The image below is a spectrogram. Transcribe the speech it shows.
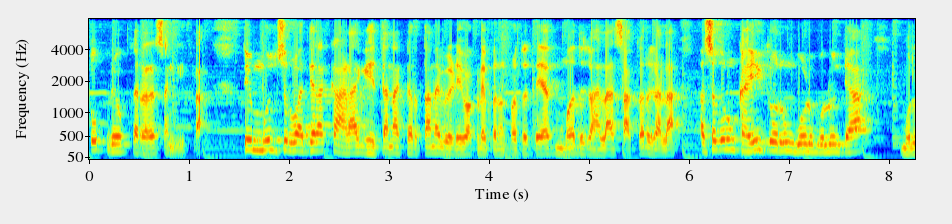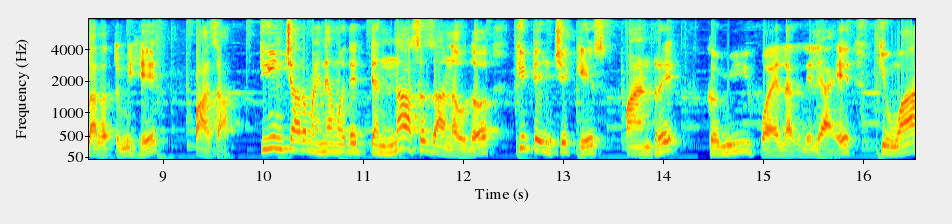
तो प्रयोग करायला सांगितला. ते मूल सुरुवातीला काढा घेताना करताना वेडेवाकडेपर्यंत करतो त्यात मध घाला साखर घाला असं करून काही करून गोड बोलून त्या मुलाला तुम्ही हे पाजा. तीन चार महिन्यामध्ये त्यांना असं जाणवलं की त्यांचे केस पांढरे कमी व्हायला लागलेले आहेत किंवा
